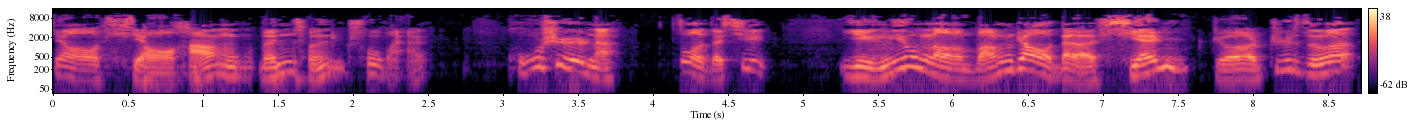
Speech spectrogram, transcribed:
叫《小行文存》出版。胡适呢做的序，引用了王照的“贤者之泽”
